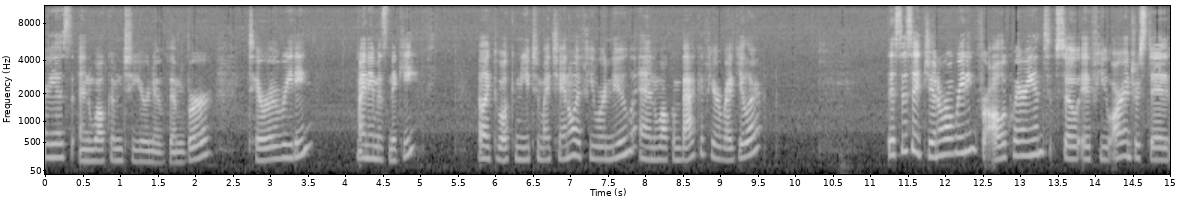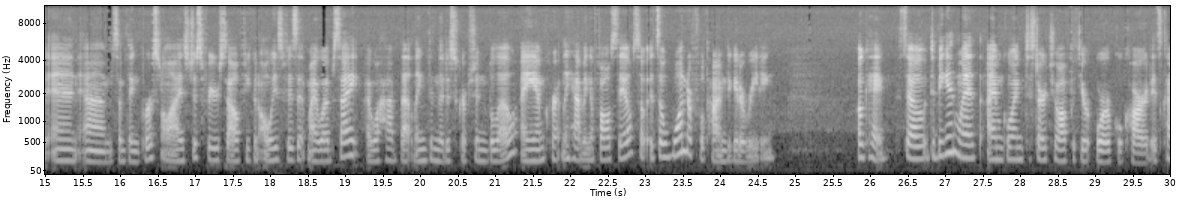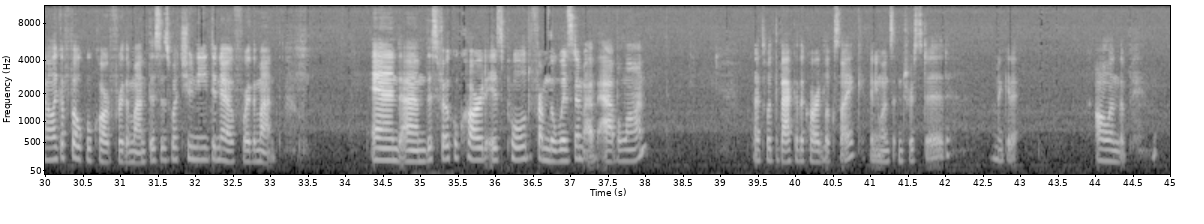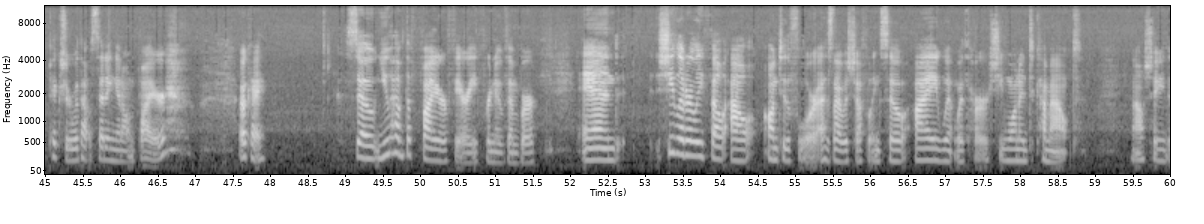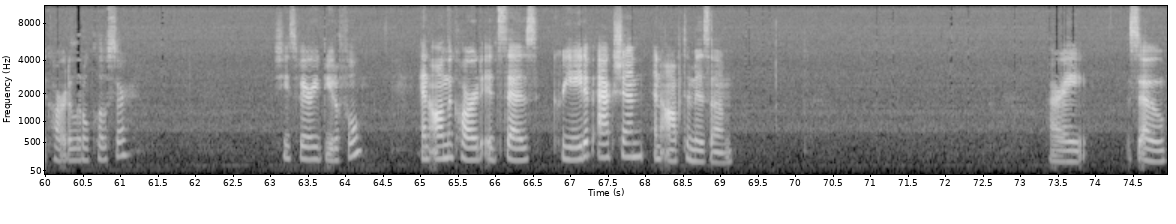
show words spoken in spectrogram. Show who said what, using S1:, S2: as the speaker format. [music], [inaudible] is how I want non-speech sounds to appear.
S1: Aquarius and welcome to your November tarot reading. My name is Nikki. I'd like to welcome you to my channel if you are new and welcome back if you're a regular. This is a general reading for all Aquarians, so if you are interested in um, something personalized just for yourself, you can always visit my website. I will have that linked in the description below. I am currently having a fall sale, so it's a wonderful time to get a reading. Okay, so to begin with, I'm going to start you off with your Oracle card. It's kind of like a focal card for the month. This is what you need to know for the month. And um, this focal card is pulled from the Wisdom of Avalon. That's what the back of the card looks like, if anyone's interested. I want to get it all in the picture without setting it on fire. [laughs] okay, so you have the Fire Fairy for November. And she literally fell out onto the floor as I was shuffling, so I went with her. She wanted to come out. And I'll show you the card a little closer. She's very beautiful. And on the card it says, creative action and optimism. Alright, so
